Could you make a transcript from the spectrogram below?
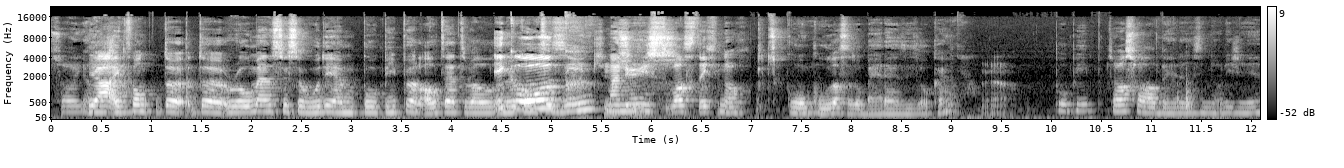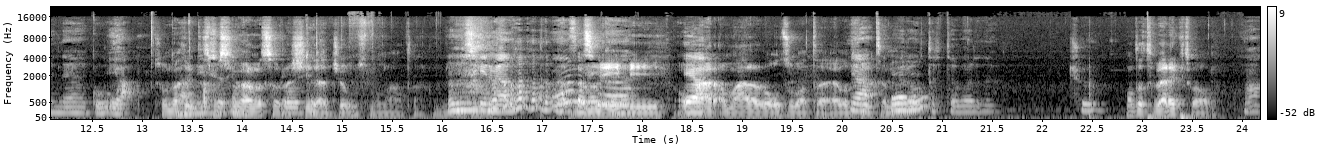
zo. Ja, ik vond de, de romance tussen Woody en Bo Peep wel altijd wel Ik leuk om te zien. Maar nu is, was het echt nog... Het is gewoon cool dat ze zo bijreis is ook, hè. Ja. Bo Peep. Ze was wel bij, dat is in de originele nee, eigenlijk ook. Ja. Dacht ik, dat is misschien waarom dat ze. Rashida Jones moet laten. Misschien wel. Dat wel. Maybe. Om, Ja. haar, om haar rol zo wat te Ja, elevaten. groter te worden. True. Want het werkt wel. Ja.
